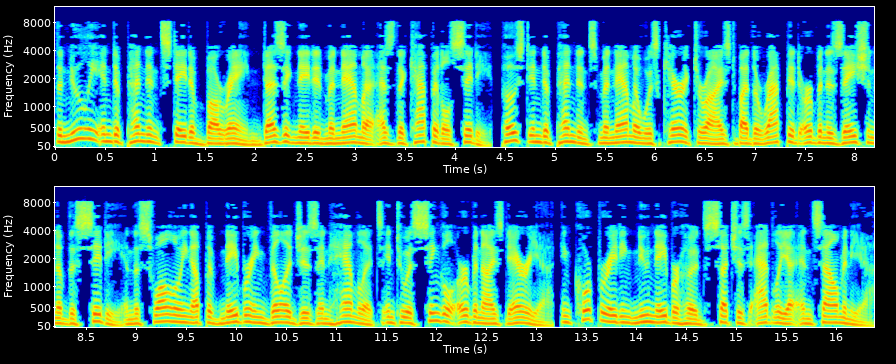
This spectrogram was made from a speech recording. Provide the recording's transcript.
The newly independent state of Bahrain designated Manama as the capital city. Post independence, Manama was characterized by the rapid urbanization of the city and the swallowing up of neighboring villages and hamlets into a single urbanized area, incorporating new neighborhoods such as Adliya and Salmaniya.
